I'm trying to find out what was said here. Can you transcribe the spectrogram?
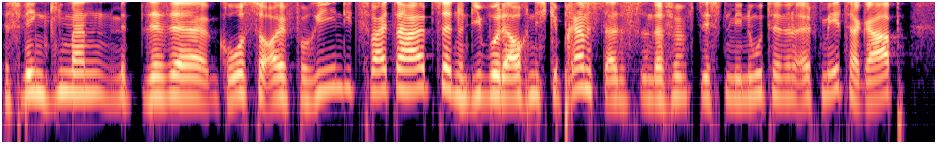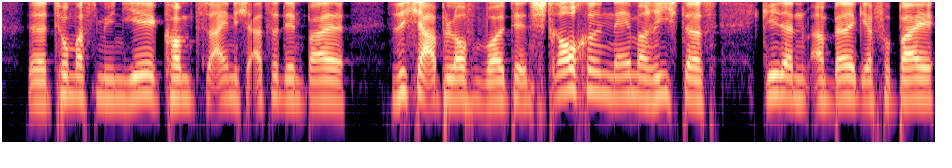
Deswegen ging man mit sehr, sehr großer Euphorie in die zweite Halbzeit und die wurde auch nicht gebremst, als es in der 50. Minute einen Elfmeter gab. Äh, Thomas Meunier kommt eigentlich, als er den Ball sicher ablaufen wollte, ins Straucheln. Neymar riecht das, geht dann am Belgier vorbei.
